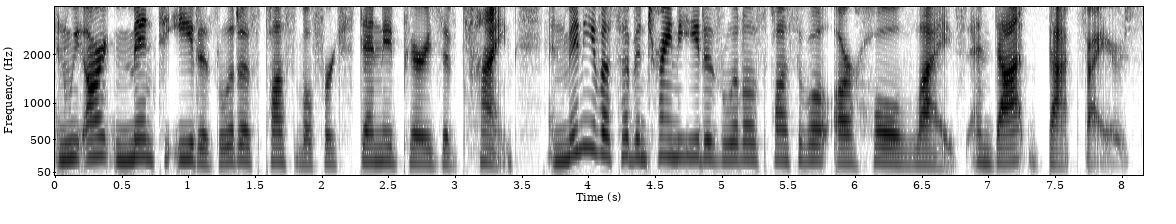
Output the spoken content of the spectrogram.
And we aren't meant to eat as little as possible for extended periods of time. And many of us have been trying to eat as little as possible our whole lives, and that backfires.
